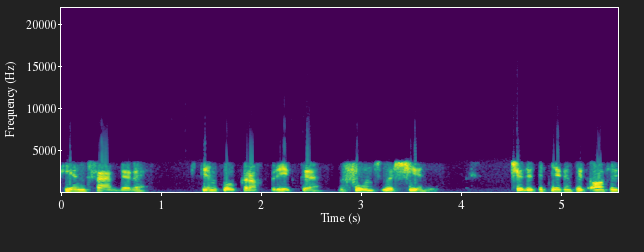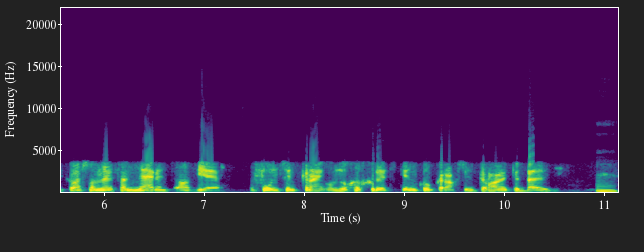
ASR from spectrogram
geen verdere steenkoolkragprojekte befonds oorsee nie. So dit beteken dat Afrika sal nou van nêrens af weer befondsing kry om nog 'n groot steenkoolkragsentrale te bou. Mm.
